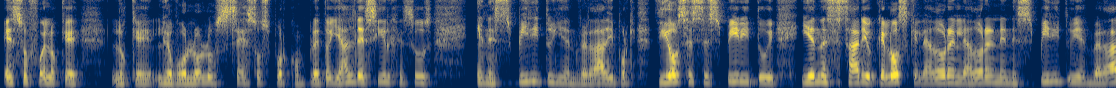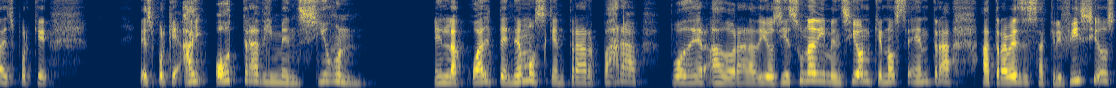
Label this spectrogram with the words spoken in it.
Eso fue lo que, lo que le voló los sesos por completo. Y al decir Jesús en espíritu y en verdad, y porque Dios es espíritu y, y, es necesario que los que le adoren, le adoren en espíritu y en verdad, es porque, es porque hay otra dimensión en la cual tenemos que entrar para poder adorar a Dios. Y es una dimensión que no se entra a través de sacrificios,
